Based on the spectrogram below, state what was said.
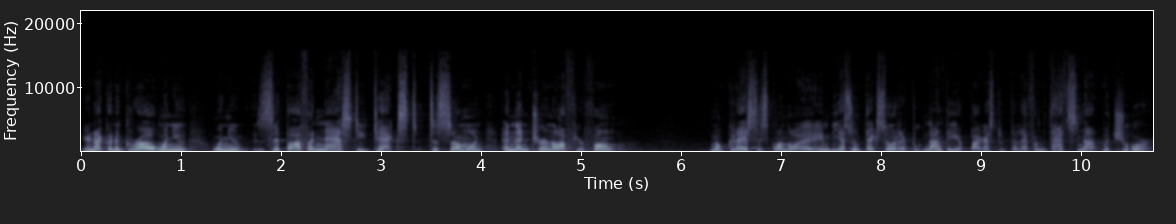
You're not going to grow when you, when you zip off a nasty text to someone and then turn off your phone. No creces cuando eh, envías un texto repugnante y apagas tu teléfono. That's not mature.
